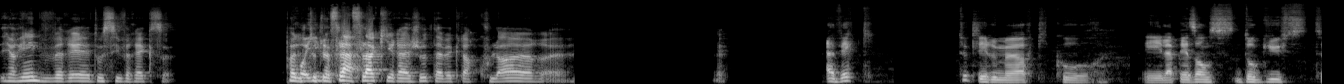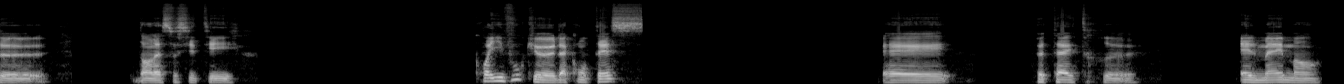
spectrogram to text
Il n'y a rien de vrai, d'aussi vrai que ça. Pas le- Croyez- tout le flafla qu'ils rajoutent avec leurs couleurs. euh, Avec toutes les rumeurs qui courent et la présence d'Auguste euh, dans la société, croyez-vous que la comtesse est peut-être euh, elle-même en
